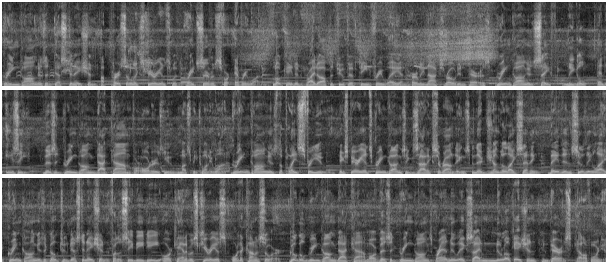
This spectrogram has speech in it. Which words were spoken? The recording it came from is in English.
Green Kong is a destination, a personal experience with great service for everyone. Located right off the 215 freeway and Harley Knox Road in Perris, Green Kong is safe, legal, and easy. Visit greenkong.com for orders. You must be 21. Green Kong is the place for you. Experience Green Kong's exotic surroundings in their jungle like setting. Bathed in soothing light, Green Kong is a go to destination for the CBD or cannabis curious or the connoisseur. Google greenkong.com or visit Green Kong's brand new, exciting new location in Perris, California.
